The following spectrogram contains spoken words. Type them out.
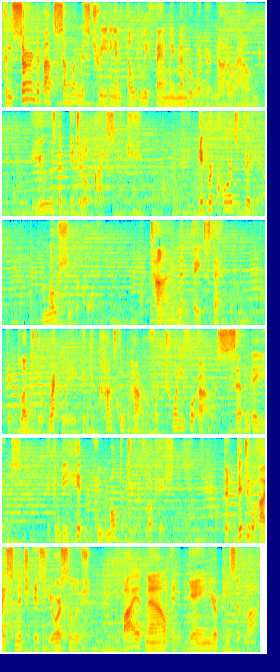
Concerned about someone mistreating an elderly family member when you're not around? Use the digital iSnitch. It records video, motion recording, time and date stamp. It plugs directly into constant power for 24 hours, 7 day use. It can be hidden in multitude of locations. The digital iSnitch is your solution. Buy it now and gain your peace of mind.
